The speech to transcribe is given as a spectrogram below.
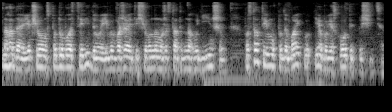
Нагадаю, якщо вам сподобалось це відео і ви вважаєте, що воно може стати в нагоді іншим, поставте йому вподобайку і обов'язково підпишіться.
